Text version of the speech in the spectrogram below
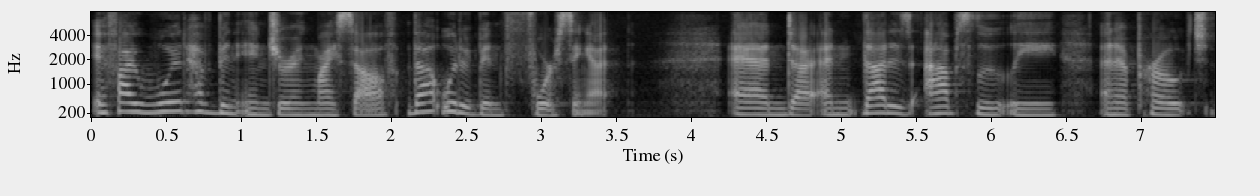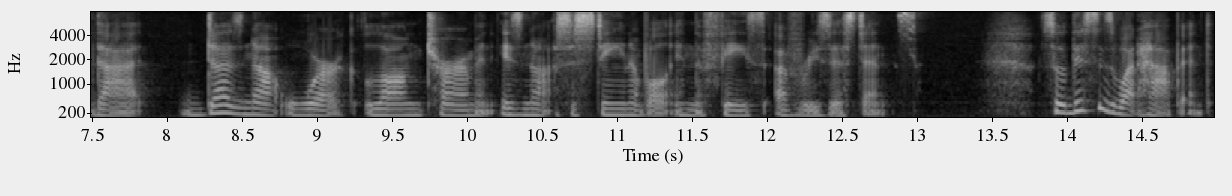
If I would have been injuring myself, that would have been forcing it. And, uh, and that is absolutely an approach that does not work long term and is not sustainable in the face of resistance. So, this is what happened.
